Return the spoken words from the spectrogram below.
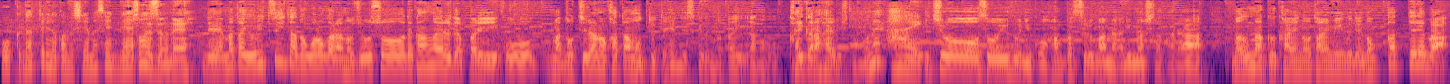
多くなってるのかもしれませんね。そうですよね。でまた寄り付いたところからの上昇で考えるとやっぱりこう、まあ、どちらの方もって言って変ですけどやっぱりあの買いから入る人もね、はい、一応そういうふうにこう反発する場面ありましたから、まあ、うまく買いのタイミングで乗っかってれば、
